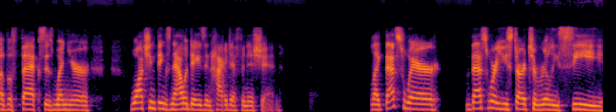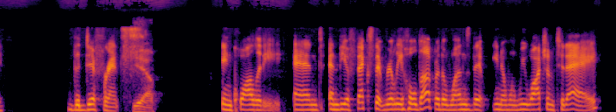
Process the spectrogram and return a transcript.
of effects is when you're watching things nowadays in high definition. Like that's where that's where you start to really see the difference Yeah, in quality and and the effects that really hold up are the ones that you know when we watch them today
